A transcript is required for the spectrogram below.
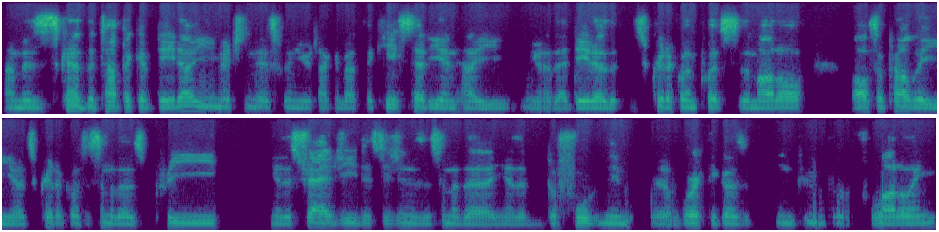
um, is kind of the topic of data. You mentioned this when you were talking about the case study and how you, you know, that data is critical inputs to the model also probably you know it's critical to some of those pre you know the strategy decisions and some of the you know the before the, work that goes into modeling.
